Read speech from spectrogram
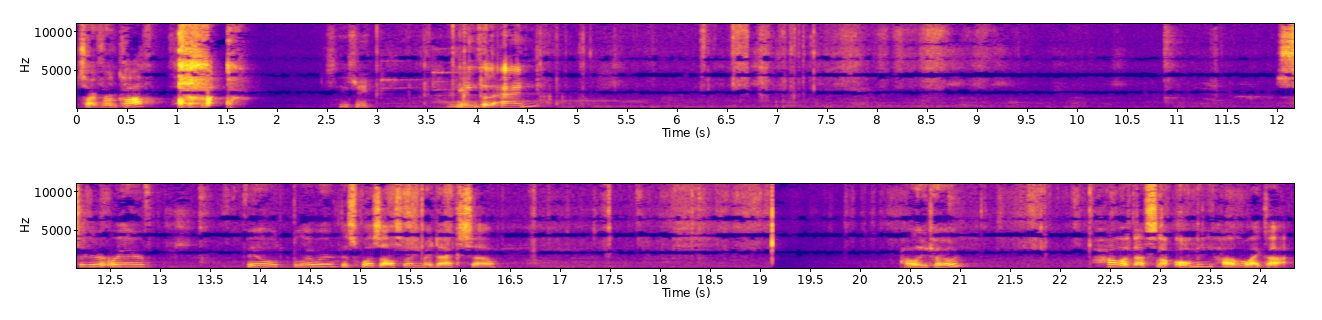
Sorry for the cough. Excuse me getting to the end. Secret Rare Field Blower. This was also in my deck, so. Politoed. Holo. That's the only holo I got.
